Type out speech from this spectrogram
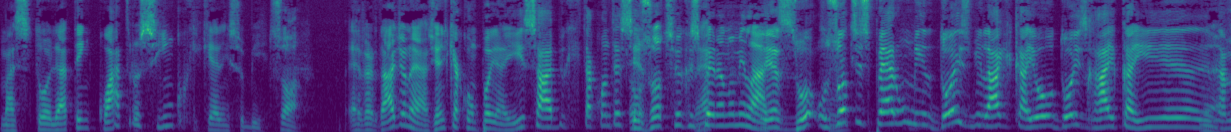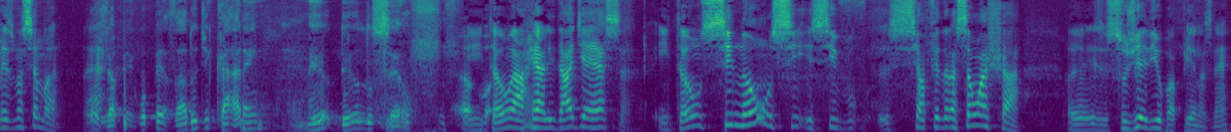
Mas se tu olhar, tem quatro ou cinco que querem subir. Só. É verdade ou não é? A gente que acompanha aí sabe o que está acontecendo. Os outros ficam né? esperando um milagre. Ex- os outros esperam um, dois milagres cair ou dois raios cair eh, na mesma semana. Pô, já pegou pesado de cara, hein? Meu Deus do céu. Então a realidade é essa. Então, se não, se, se, se a federação achar, eh, sugeriu apenas, né?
